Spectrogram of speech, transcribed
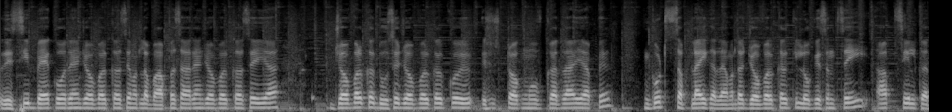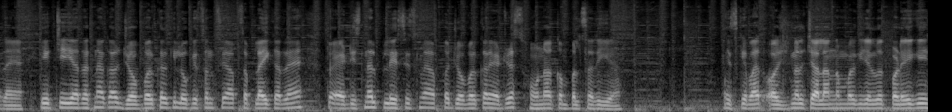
रिसीव बैक हो रहे हैं जॉब वर्कर से मतलब वापस आ रहे हैं जॉब वर्कर से या जॉब वर्कर दूसरे जॉब वर्कर को स्टॉक मूव कर रहा है या फिर गुड्स सप्लाई कर रहा है? मतलब जॉब वर्कर की लोकेशन से ही आप सेल कर रहे हैं। एक चीज़ याद रखना, अगर जॉब वर्कर की लोकेशन से आप सप्लाई कर रहे हैं तो एडिशनल प्लेसेस में आपका जॉब वर्कर एड्रेस होना कंपलसरी है। इसके बाद ओरिजिनल चालान नंबर की ज़रूरत पड़ेगी।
